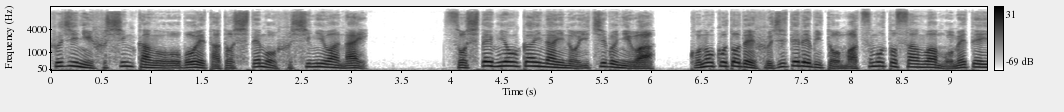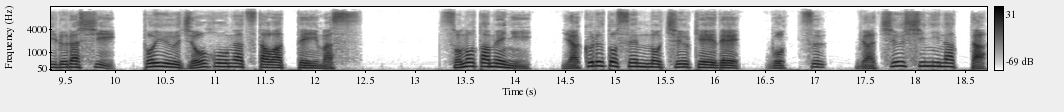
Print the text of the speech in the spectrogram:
富士に不信感を覚えたとしても不思議はない。そして業界内の一部には、このことでフジテレビと松本さんは揉めているらしい、という情報が伝わっています。そのために、ヤクルト戦の中継で、ゴッツが中止になった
